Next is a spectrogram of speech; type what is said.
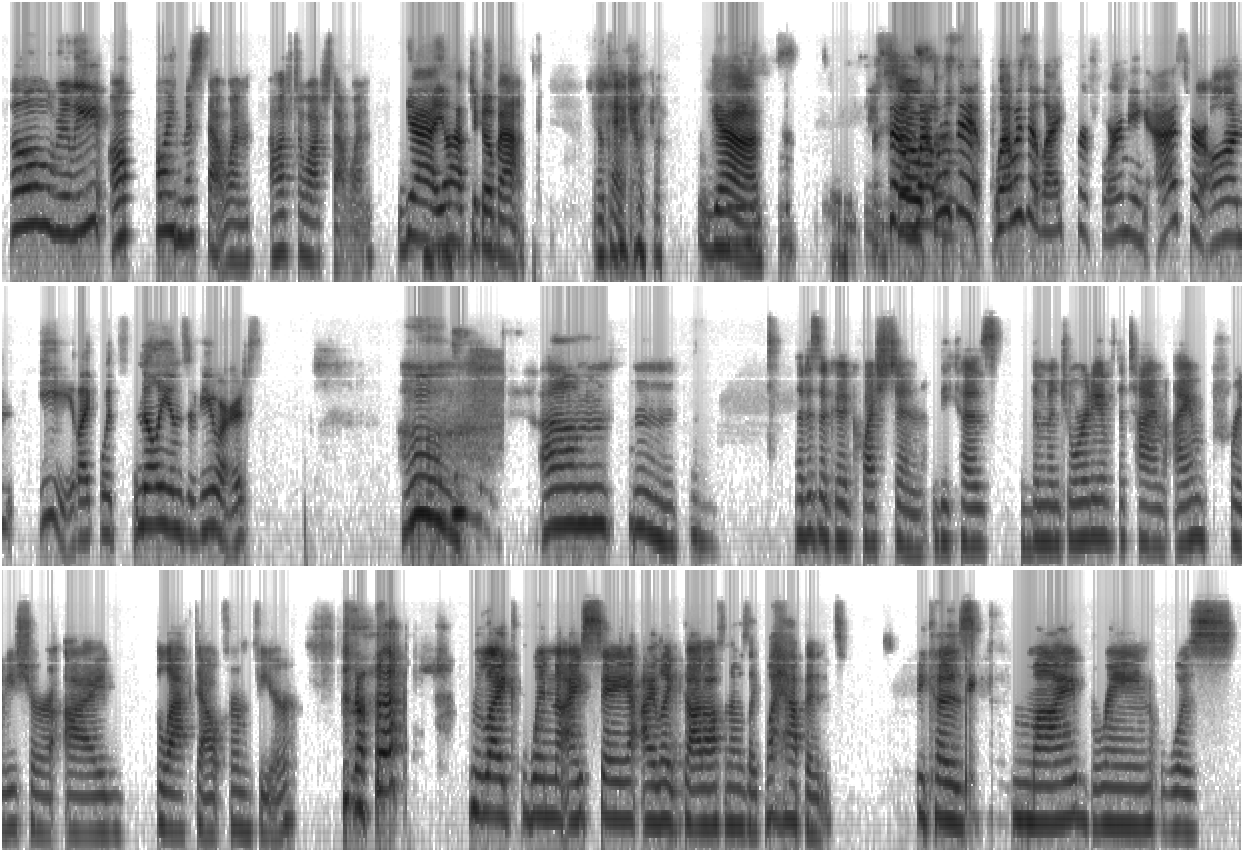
Oh, really? Oh, oh, I missed that one. I'll have to watch that one. Yeah, you'll have to go back. Okay. Yeah. So, So- what was it? What was it like performing as her on E, like with millions of viewers? Um, hmm. That is a good question because the majority of the time, I am pretty sure I blacked out from fear. like when I say I like got off and I was like, what happened? Because my brain was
